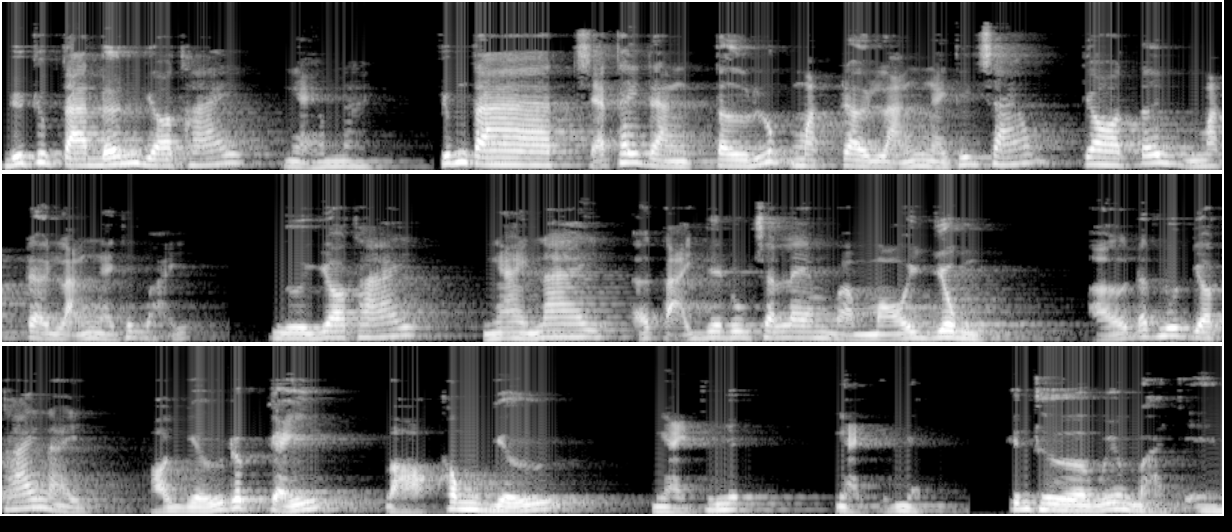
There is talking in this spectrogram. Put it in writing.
Nếu chúng ta đến do thái ngày hôm nay, chúng ta sẽ thấy rằng từ lúc mặt trời lặn ngày thứ sáu cho tới mặt trời lặn ngày thứ bảy người do thái ngày nay ở tại jerusalem và mọi vùng ở đất nước do thái này, họ giữ rất kỹ và họ không giữ ngày thứ nhất ngày chủ nhật. Kính thưa quý ông bà chị em,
